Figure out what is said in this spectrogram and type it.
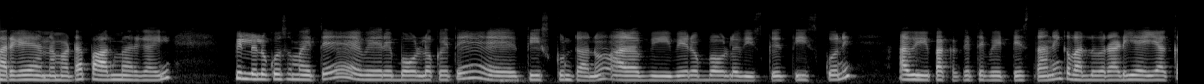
మరిగాయి అన్నమాట. పాలు మరిగాయి. పిల్లల కోసం అయితే వేరే బౌల్లోకి అయితే తీసుకుంటాను. అవి వేరే బౌల్లో తీసుకు తీసుకొని అవి పక్కకైతే పెట్టేస్తాను. ఇంకా వాళ్ళు రెడీ అయ్యాక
